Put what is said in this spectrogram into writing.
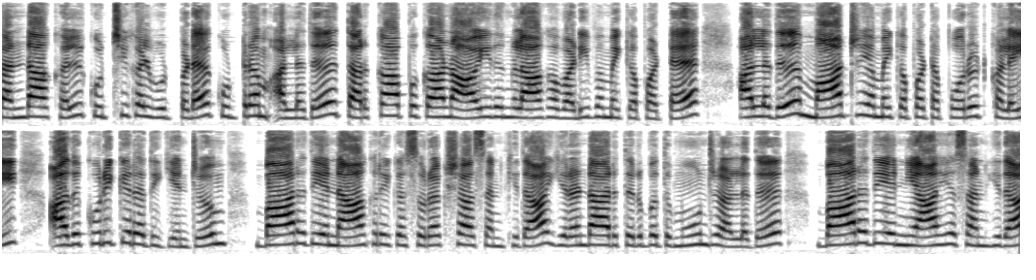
தண்டாக்கள் குச்சிகள் உட்பட குற்றம் அல்லது தற்காப்புக்கான ஆயுதங்களாக வடிவமைக்கப்பட்ட அல்லது மாற்றியமைக்கப்பட்ட பொருட்களை அது குறிக்கிறது என்றும் பாரதிய நாகரிக சுரக்ஷா சன்ஹிதா இரண்டாயிரத்தி இருபத்தி மூன்று அல்லது பாரதிய நியாய சன்ஹிதா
